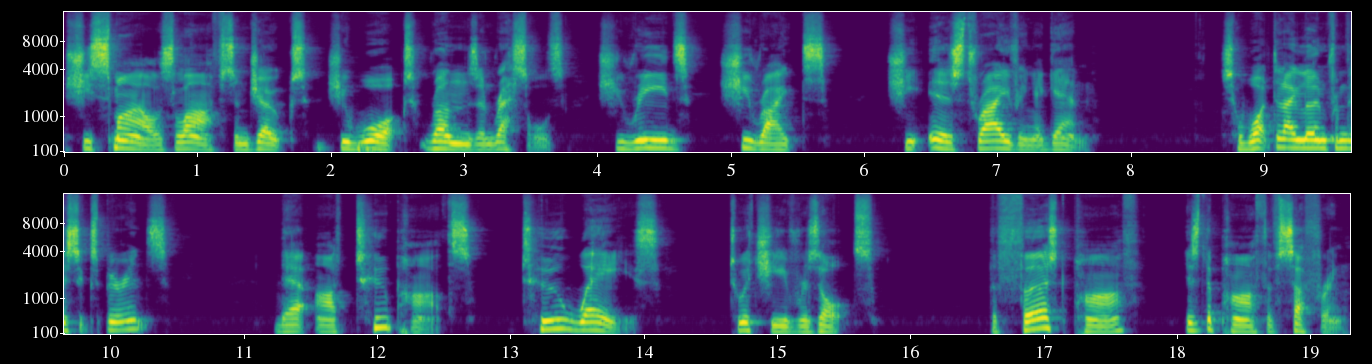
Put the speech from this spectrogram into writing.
She smiles, laughs, and jokes. She walks, runs, and wrestles. She reads, she writes. She is thriving again. So, what did I learn from this experience? There are two paths, two ways to achieve results. The first path is the path of suffering,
